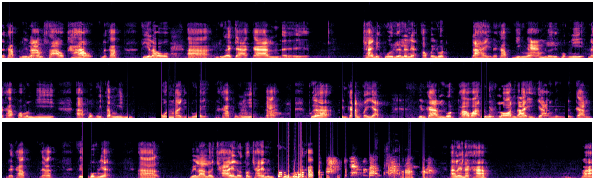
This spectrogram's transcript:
นะครับ หรือน้ำซาวข้าวนะครับ ที่เราอ่าเหลือจากการใช้ในครัวเรือนแล้วเนี่ยเอาไปลดได้นะครับ ยิ่งงามเลยพวกนี้นะครับ เพราะมันมีอ่าพวกวิตามินปนมาอยู่ด้วยนะครับพวกนี้นะเพื่อเป็นการประหยัดเป็นการลดภาวะโลกร้อนได้อีกอย่างหนึ่งเหมือนกันนะครับนะซึ่งพวกเนี้ยอ่า เวลาเราใช้เราต้องใช้ให้มันคุ้มนะครับ อะไรนะครับ ว่า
